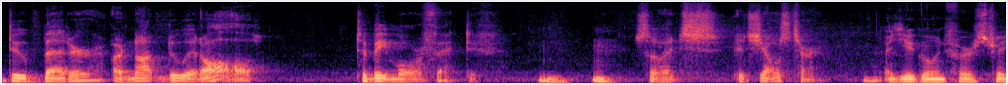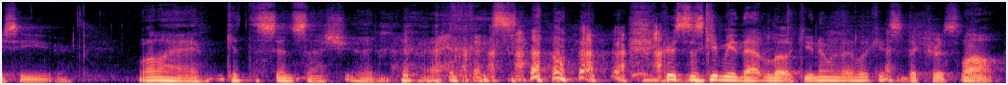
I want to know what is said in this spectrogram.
do better or not do at all to be more effective mm-hmm. so it's it's y'all's turn are you going first tracy well, I get the sense I should. Chris is giving me that look. You know what that look is? The Chris. Well,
